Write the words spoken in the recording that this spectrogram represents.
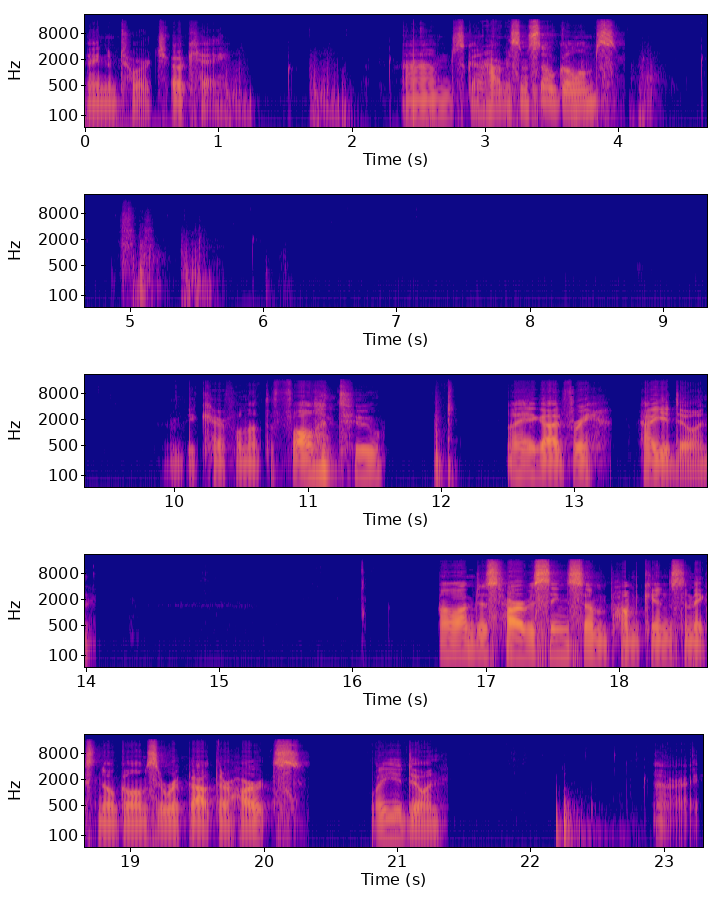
Magnum torch. Okay. I'm just gonna harvest some snow golems. and be careful not to fall into Oh, hey Godfrey, how you doing? Oh, I'm just harvesting some pumpkins to make snow golems to rip out their hearts. What are you doing? Alright.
